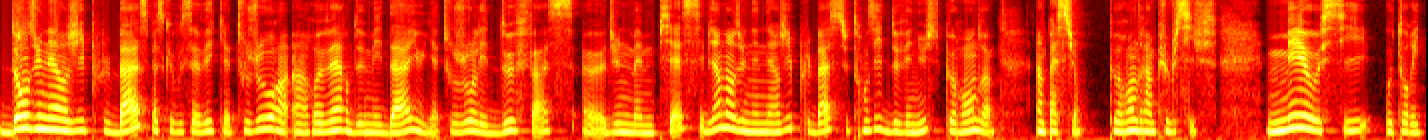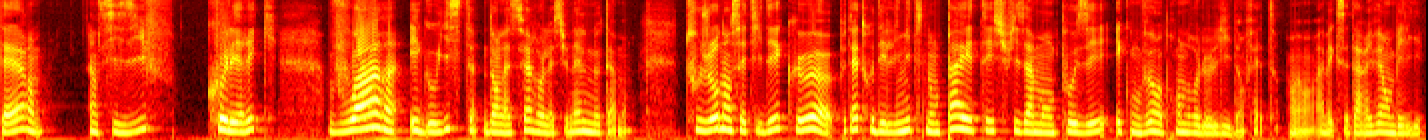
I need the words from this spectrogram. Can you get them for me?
dans une énergie plus basse, parce que vous savez qu'il y a toujours un revers de médaille, où il y a toujours les deux faces euh, d'une même pièce, et eh bien dans une énergie plus basse, ce transit de Vénus peut rendre impatient, peut rendre impulsif, mais aussi autoritaire, incisif, colérique, voire égoïste dans la sphère relationnelle notamment. Toujours dans cette idée que euh, peut-être des limites n'ont pas été suffisamment posées et qu'on veut reprendre le lead en fait, avec cette arrivée en bélier.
